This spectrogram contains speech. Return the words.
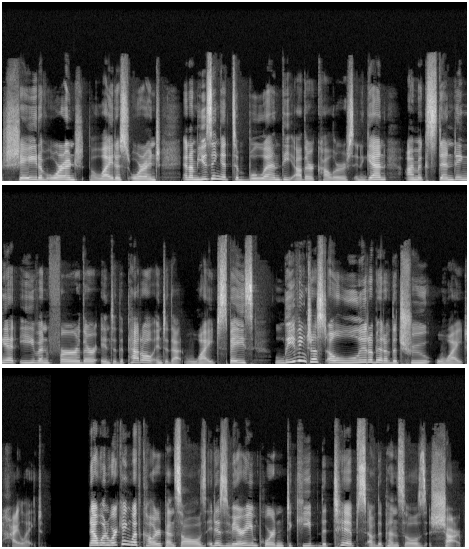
shade of orange, the lightest orange, and I'm using it to blend the other colors. And again, I'm extending it even further into the petal, into that white space, leaving just a little bit of the true white highlight. Now, when working with colored pencils, it is very important to keep the tips of the pencils sharp.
